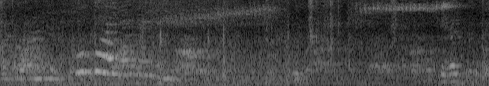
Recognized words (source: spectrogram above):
ここはがなるんだ。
